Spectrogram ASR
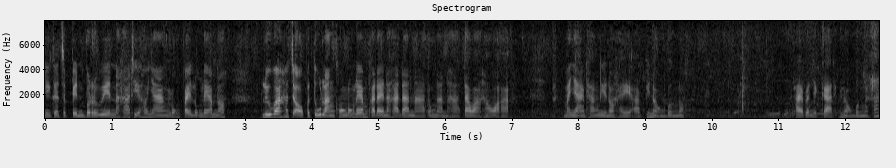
นี่ก็จะเป็นบริเวณนะคะ ที่เขายางลงไปโรงแรมเนาะหรือว่าเขาจะออกประตูหลังของโรงแรมก็ได้นะคะ ด้านหน้าตรงนั้นนะคะ แต่ว่าเขาอะมายางทางนี้เนาะให้อะพี่น้องเบิ่งเนาะถ่ายบรรยากาศให้พี่น้องเบิ่งนะคะ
